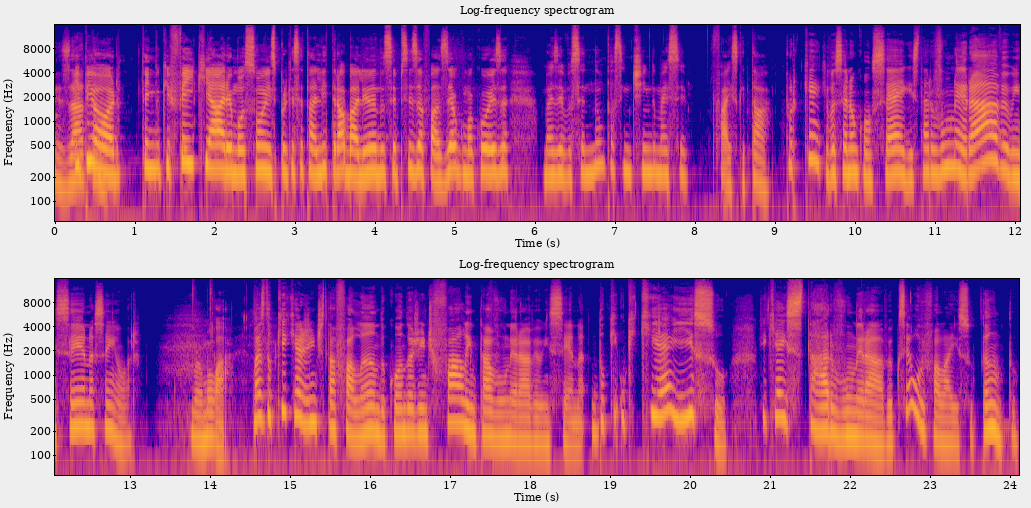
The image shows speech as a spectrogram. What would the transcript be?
Exato. E pior, tendo que fakear emoções porque você tá ali trabalhando, você precisa fazer alguma coisa, mas aí você não tá sentindo, mas você faz que tá. Por que, que você não consegue estar vulnerável em cena, Senhor? Vamos lá. Mas do que, que a gente está falando quando a gente fala em estar vulnerável em cena? Do que, o que, que é isso? O que, que é estar vulnerável? Porque você ouve falar isso tanto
